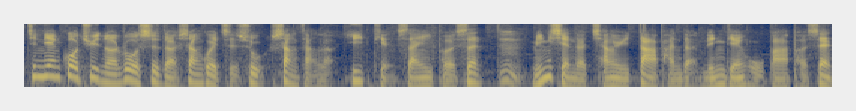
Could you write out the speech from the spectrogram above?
今天过去呢，弱势的上柜指数上涨了一点三一 percent，嗯，明显的强于大盘的零点五八 percent。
